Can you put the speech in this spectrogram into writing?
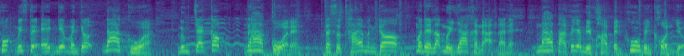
พวกมิสเตอร์เอ็กเนี่ยมันก็น่ากลัว ลุงแจ็คก็น่ากลัวนะแต่สุดท้ายมันก็ไม่ได้รับมือยากขนาดนั้นเนี่ยหน้าตาก็ยังมีความเป็นผู้เป็นคนอยู่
